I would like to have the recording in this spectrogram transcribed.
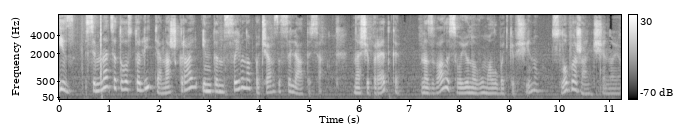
Із 17 століття наш край інтенсивно почав заселятися. Наші предки назвали свою нову малу батьківщину Слобожанщиною.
